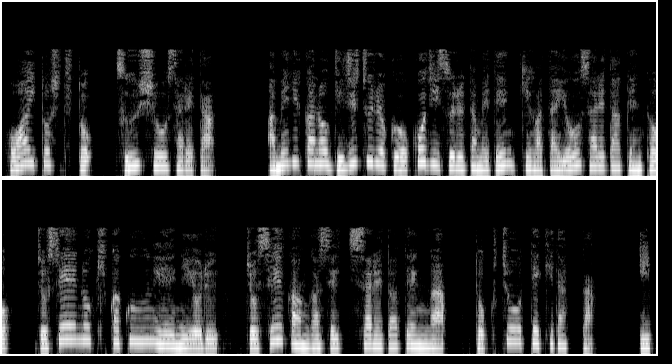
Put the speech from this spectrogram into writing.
ホワイトシティと通称された。アメリカの技術力を誇示するため電気が多用された点と、女性の企画運営による女性館が設置された点が特徴的だった。一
